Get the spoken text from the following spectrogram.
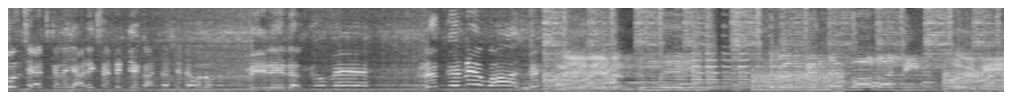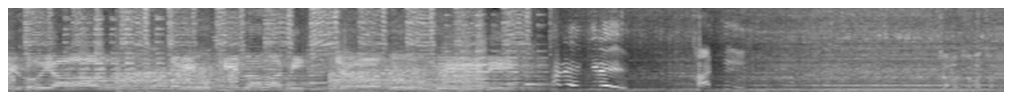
চলছে আজকাল এই আরেক সানডে নিয়ে গানটা সেটা হলো মেরে রঙ মে রঙনে वाले मेरे रंग में रंगने वाली परी हो या परियों की रानी क्या हो मेरी আরে কি রে হাঁটছি চলো চলো চলো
